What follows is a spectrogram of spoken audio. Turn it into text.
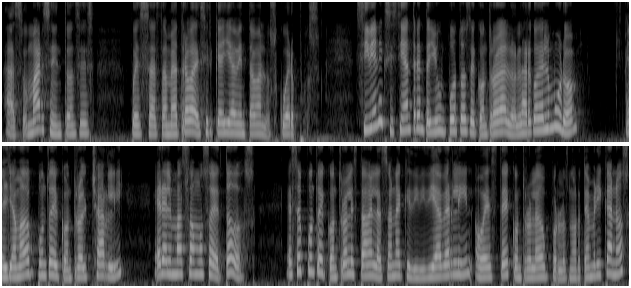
a asomarse. Entonces, pues hasta me atrevo a decir que ahí aventaban los cuerpos. Si bien existían 31 puntos de control a lo largo del muro, el llamado punto de control Charlie era el más famoso de todos. Este punto de control estaba en la zona que dividía Berlín oeste, controlado por los norteamericanos,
